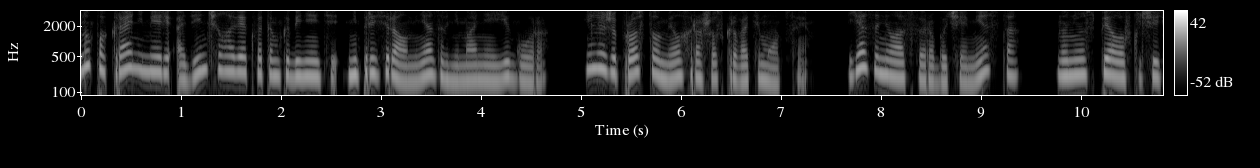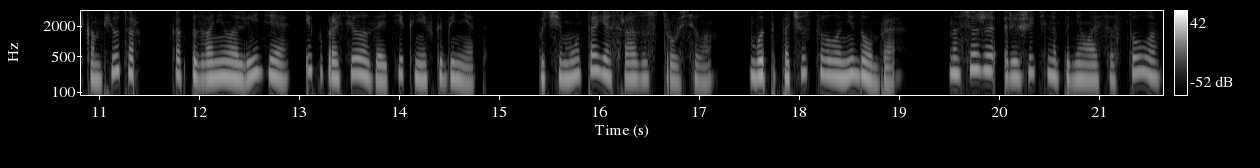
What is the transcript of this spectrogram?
Ну, по крайней мере, один человек в этом кабинете не презирал меня за внимание Егора. Или же просто умел хорошо скрывать эмоции. Я заняла свое рабочее место, но не успела включить компьютер, как позвонила Лидия и попросила зайти к ней в кабинет. Почему-то я сразу струсила, будто почувствовала недоброе. Но все же решительно поднялась со стула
